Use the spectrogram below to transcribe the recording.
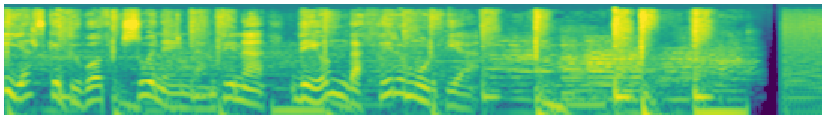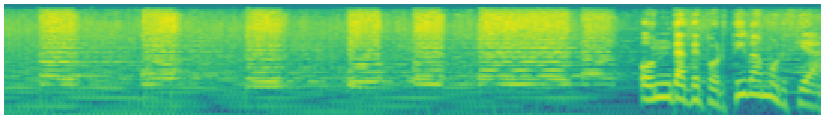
y haz que tu voz suene en la antena de Onda Cero Murcia. Onda Deportiva Murcia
